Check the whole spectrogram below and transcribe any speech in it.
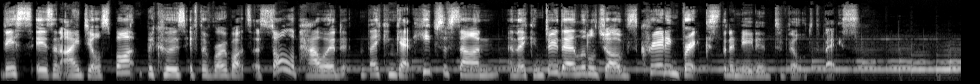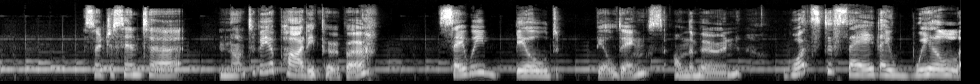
This is an ideal spot because if the robots are solar powered, they can get heaps of sun and they can do their little jobs creating bricks that are needed to build the base. So, Jacinta, not to be a party pooper, say we build buildings on the moon, what's to say they will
